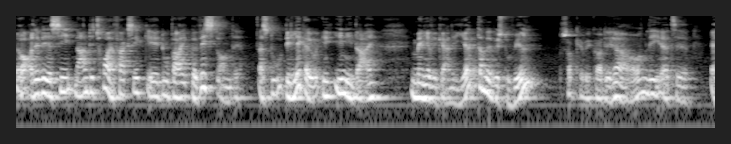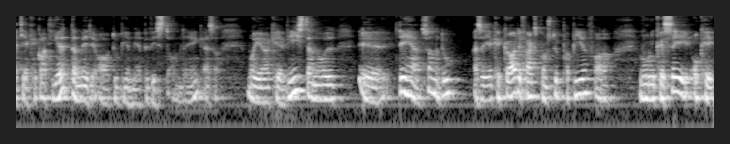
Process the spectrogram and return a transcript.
Og det vil jeg sige, nej, det tror jeg faktisk ikke, øh, du er bare ikke bevidst om det. Altså, du, det ligger jo ind i dig. Men jeg vil gerne hjælpe dig med, hvis du vil. Så kan vi gøre det her offentligt, at, øh, at jeg kan godt hjælpe dig med det, og du bliver mere bevidst om det. Ikke? Altså, hvor jeg kan vise dig noget. Øh, det her, sådan er du. Altså, jeg kan gøre det faktisk på en stykke papir for dig, hvor du kan se, okay,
